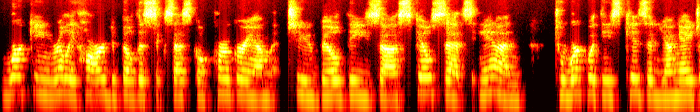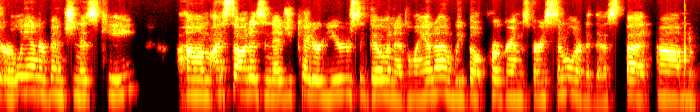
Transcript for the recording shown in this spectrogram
working really hard to build a successful program to build these uh, skill sets in to work with these kids at a young age. Early intervention is key. Um, I saw it as an educator years ago in Atlanta, and we built programs very similar to this. But um,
